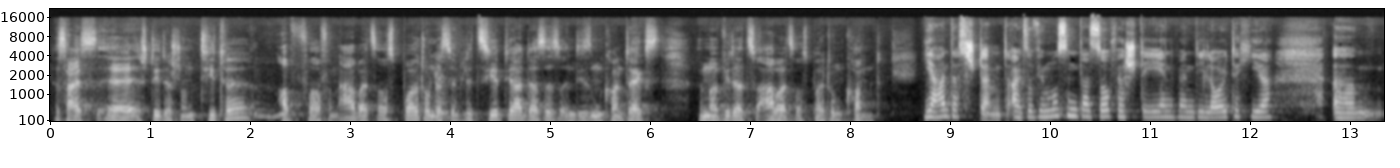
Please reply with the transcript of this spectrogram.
Das heißt, äh, es steht ja schon im Titel, mhm. Opfer von Arbeitsausbeutung. Ja. Das impliziert ja, dass es in diesem Kontext immer wieder zur Arbeitsausbeutung kommt. Ja, das stimmt. Also wir müssen das so verstehen, wenn die Leute hier ähm,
